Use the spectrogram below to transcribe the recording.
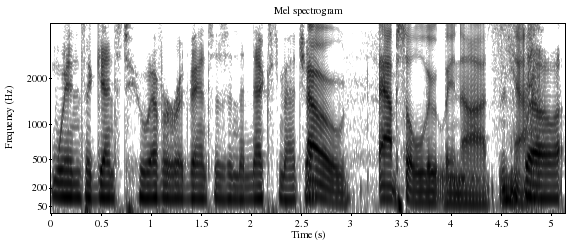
wins against whoever advances in the next matchup. Oh, absolutely not. Yeah. So,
